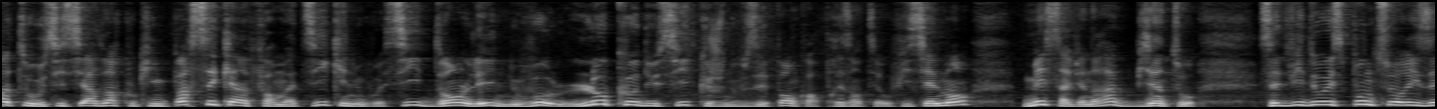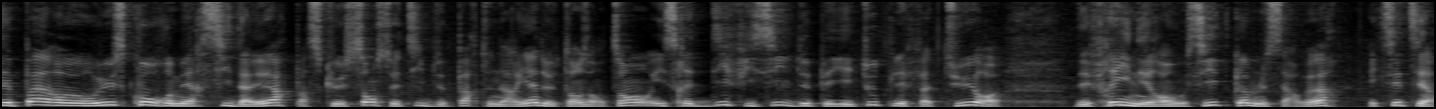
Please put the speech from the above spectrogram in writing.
à tous, ici Hardware Cooking par CK Informatique et nous voici dans les nouveaux locaux du site que je ne vous ai pas encore présenté officiellement, mais ça viendra bientôt. Cette vidéo est sponsorisée par Aorus, qu'on remercie d'ailleurs parce que sans ce type de partenariat de temps en temps, il serait difficile de payer toutes les factures des frais inhérents au site comme le serveur, etc.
